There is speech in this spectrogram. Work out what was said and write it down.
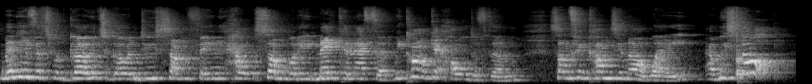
Many of us would go to go and do something, help somebody, make an effort. We can't get hold of them. Something comes in our way, and we stop.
